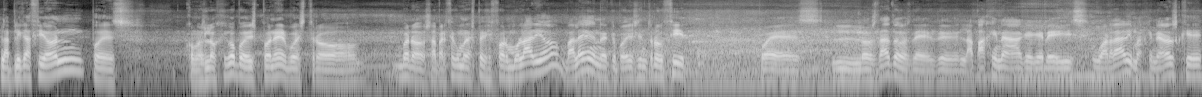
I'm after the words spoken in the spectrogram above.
La aplicación, pues, como es lógico, podéis poner vuestro... Bueno, os aparece como una especie de formulario, ¿vale? En el que podéis introducir pues los datos de, la página que queréis guardar. Imaginaros que,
